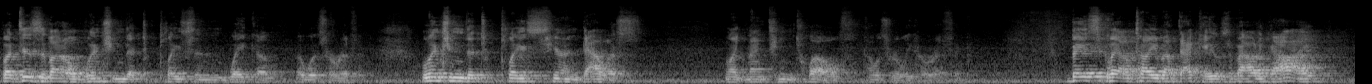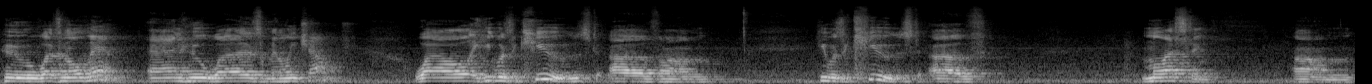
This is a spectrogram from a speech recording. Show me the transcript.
But this is about a lynching that took place in Waco. That was horrific. lynching that took place here in Dallas in like 1912. That was really horrific. Basically, I'll tell you about that case. It was about a guy who was an old man and who was mentally challenged. Well, he was accused of um, he was accused of molesting um,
